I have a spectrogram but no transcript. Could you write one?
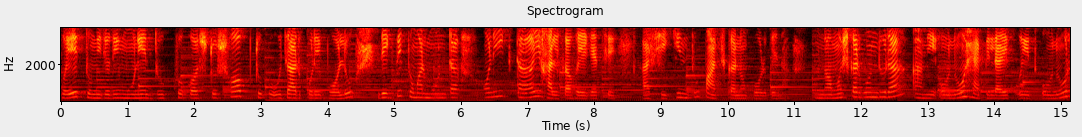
হয়ে তুমি যদি মনের দুঃখ, কষ্ট সবটুকু উজাড় করে বলো, দেখবে তোমার মনটা অনেকটাই হালকা হয়ে গেছে। আর সে কিন্তু পাঁচকানো করবে না। নমস্কার বন্ধুরা, আমি অনু হ্যাপি লাইফ উইথ অনুর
